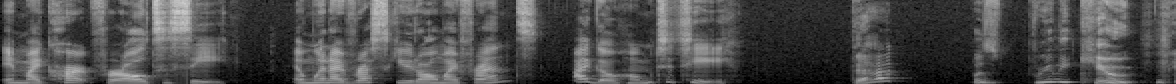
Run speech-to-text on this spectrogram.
in my cart for all to see. And when I've rescued all my friends, I go home to tea. That was really cute.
